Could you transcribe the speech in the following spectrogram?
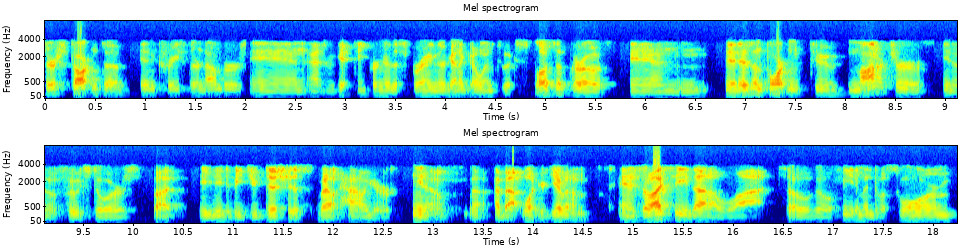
they're starting to increase their numbers, and as we get deeper into the spring, they're going to go into explosive growth. And it is important to monitor, you know, food stores, but you need to be judicious about how you're, you know, uh, about what you're giving them. And so I see that a lot. So they'll feed them into a swarm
